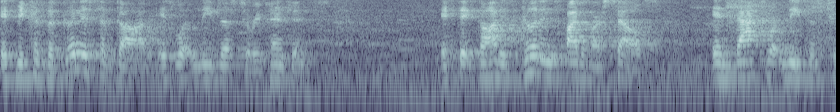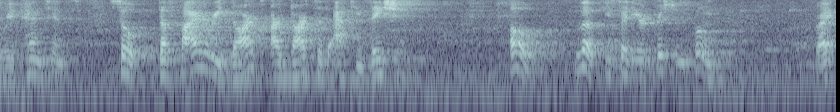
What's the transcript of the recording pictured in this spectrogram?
It's because the goodness of God is what leads us to repentance. It's that God is good in spite of ourselves, and that's what leads us to repentance. So the fiery darts are darts of accusation. Oh, look, you said you're a Christian? Boom. Right?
